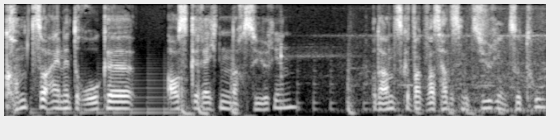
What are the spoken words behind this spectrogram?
kommt so eine Droge ausgerechnet nach Syrien? Oder anders gefragt, was hat es mit Syrien zu tun?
